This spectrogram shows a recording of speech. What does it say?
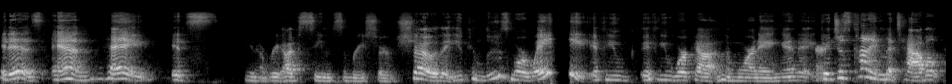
It is. And hey, it's you know re- i've seen some research show that you can lose more weight if you if you work out in the morning and it, it just kind of metabol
